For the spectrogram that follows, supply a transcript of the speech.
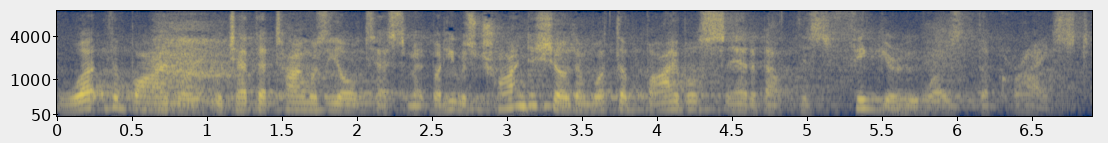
what the Bible, which at that time was the Old Testament, but he was trying to show them what the Bible said about this figure who was the Christ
